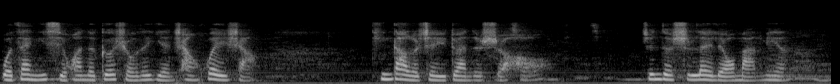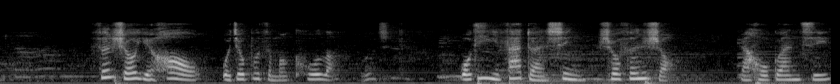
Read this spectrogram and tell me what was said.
我在你喜欢的歌手的演唱会上听到了这一段的时候，真的是泪流满面。分手以后，我就不怎么哭了。我给你发短信说分手，然后关机。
